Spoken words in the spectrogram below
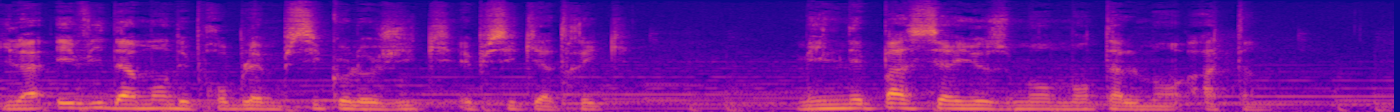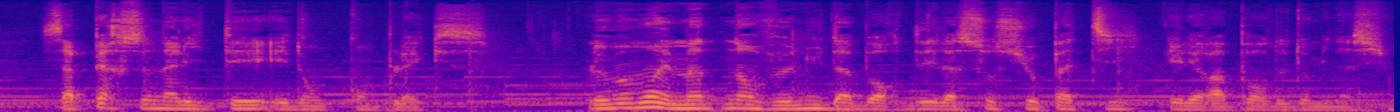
il a évidemment des problèmes psychologiques et psychiatriques, mais il n'est pas sérieusement mentalement atteint. Sa personnalité est donc complexe. Le moment est maintenant venu d'aborder la sociopathie et les rapports de domination.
